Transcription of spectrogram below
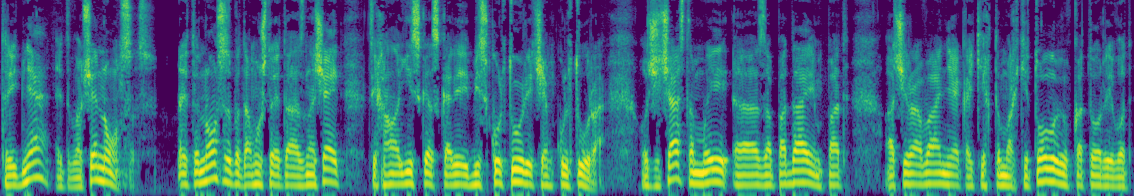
три дня, это вообще нонсенс. Это нонсенс, потому что это означает технологическая, скорее, бескультуре, чем культура. Очень часто мы э, западаем под очарование каких-то маркетологов, которые вот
